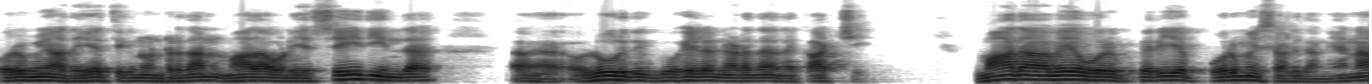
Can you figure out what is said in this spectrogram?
பொறுமையாக அதை ஏற்றுக்கணுன்றது தான் மாதாவுடைய செய்தி இந்த லூர்து குகையில் நடந்த அந்த காட்சி. மாதாவே ஒரு பெரிய பொறுமைசாலி தான் ஏன்னா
